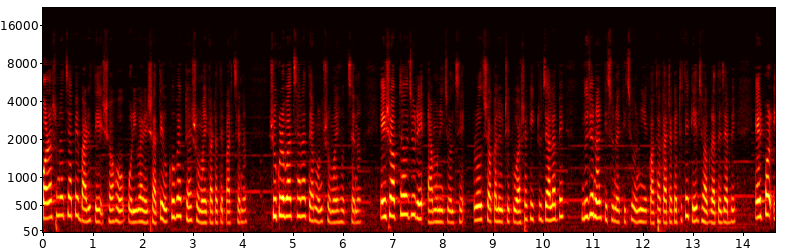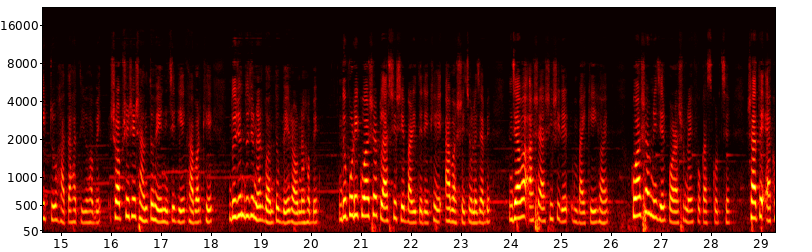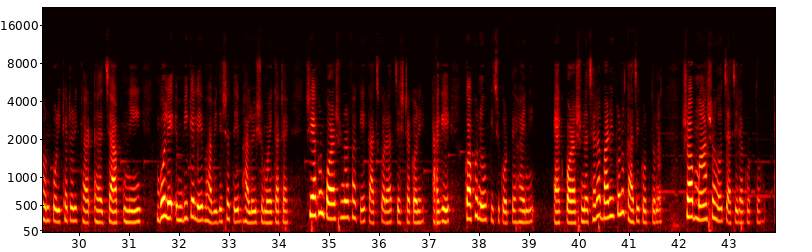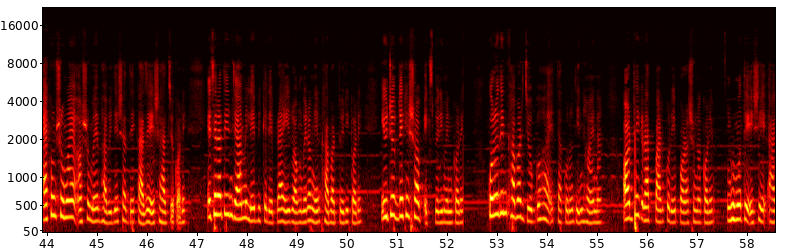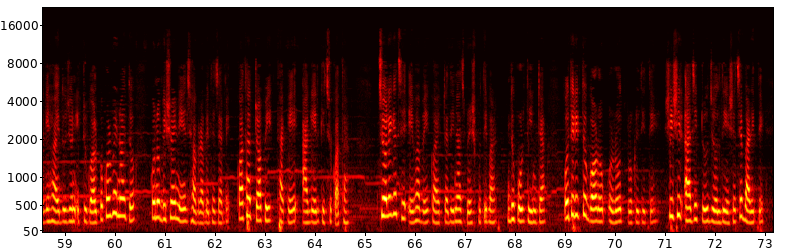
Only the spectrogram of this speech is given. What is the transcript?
পড়াশোনার চাপে বাড়িতে সহ পরিবারের সাথেও খুব একটা সময় কাটাতে পারছে না। শুক্রবার ছাড়া তেমন সময় হচ্ছে না। এই সপ্তাহ জুড়ে এমনই চলছে। রোজ সকালে উঠে কুয়াশাকে একটু জ্বালাবে, দুজনার কিছু না কিছু নিয়ে কথা কাটাকাটি থেকে ঝগড়াতে যাবে। এরপর একটু হাতাহাতিও হবে। সবশেষে শান্ত হয়ে নিচে গিয়ে খাবার খেয়ে দুজন দুজনার গন্তব্যে রওনা হবে। দুপুরে কুয়াশার ক্লাস শেষে বাড়িতে রেখে আবার সে চলে যাবে। যাওয়া, আসা শিশিরের বাইকেই হয়। কুয়াশাও নিজের পড়াশোনায় ফোকাস করছে। সাথে এখন পরীক্ষা টরীক্ষার চাপ নেই বলে বিকেলে ভাবিদের সাথে ভালোই সময় কাটায়। সে এখন পড়াশোনার ফাঁকে কাজ করার চেষ্টা করে। আগে কখনো কিছু করতে হয়নি। এক পড়াশোনা ছাড়া বাড়ির কোনো কাজই করতো না। সব মা সহ চাচিরা করত। এখন সময়ে অসময়ে ভাবিদের সাথে কাজে সাহায্য করে। এছাড়া তিন যা মিলে বিকেলে প্রায় রং বেরঙের খাবার তৈরি করে। ইউটিউব দেখে সব এক্সপেরিমেন্ট করে। কোনোদিন খাবার যোগ্য হয় তা কোনোদিন হয় না। অর্ধেক রাত পার করে পড়াশোনা করে। ঘুমোতে এসে আগে হয় দুজন একটু গল্প করবে, নয়তো কোনো বিষয় নিয়ে ঝগড়া বেঁধে যাবে। কথার টপিক থাকে আগের কিছু কথা। চলে গেছে এভাবে কয়েকটা দিন আজ বৃহস্পতিবার, দুপুর তিনটা। অতিরিক্ত গরম ও রোদ প্রকৃতিতে। শিশির আজ একটু জলদি এসেছে বাড়িতে।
